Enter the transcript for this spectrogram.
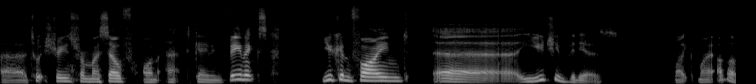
uh, Twitch streams from myself on at Gaming Phoenix. You can find uh, YouTube videos like my other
